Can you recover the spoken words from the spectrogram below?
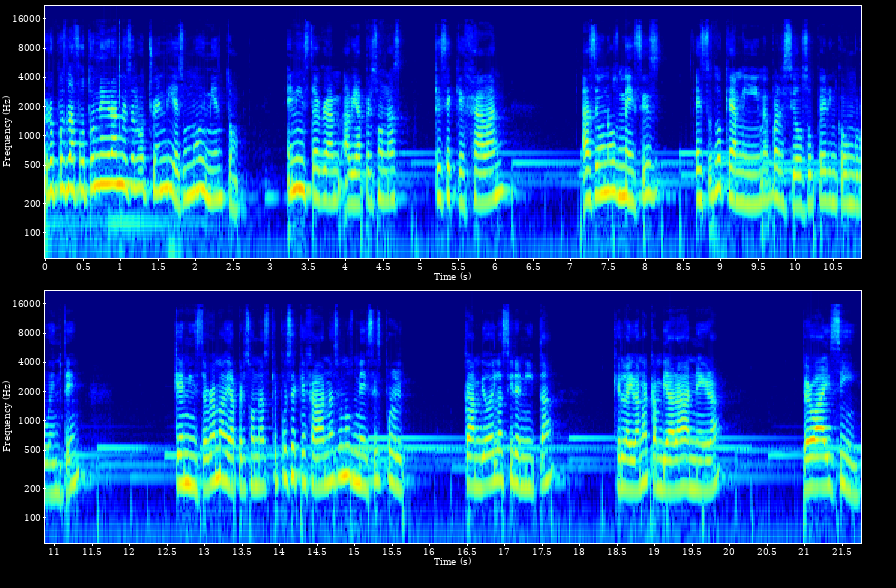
Pero pues la foto negra no es algo trendy, es un movimiento. En Instagram había personas que se quejaban hace unos meses. Esto es lo que a mí me pareció súper incongruente. Que en Instagram había personas que pues se quejaban hace unos meses por el cambio de la sirenita, que la iban a cambiar a negra. Pero ahí sí,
